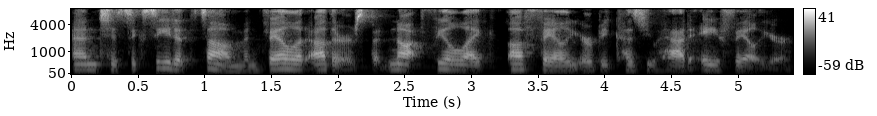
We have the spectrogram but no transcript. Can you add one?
and to succeed at some and fail at others but not feel like a failure because you had a failure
